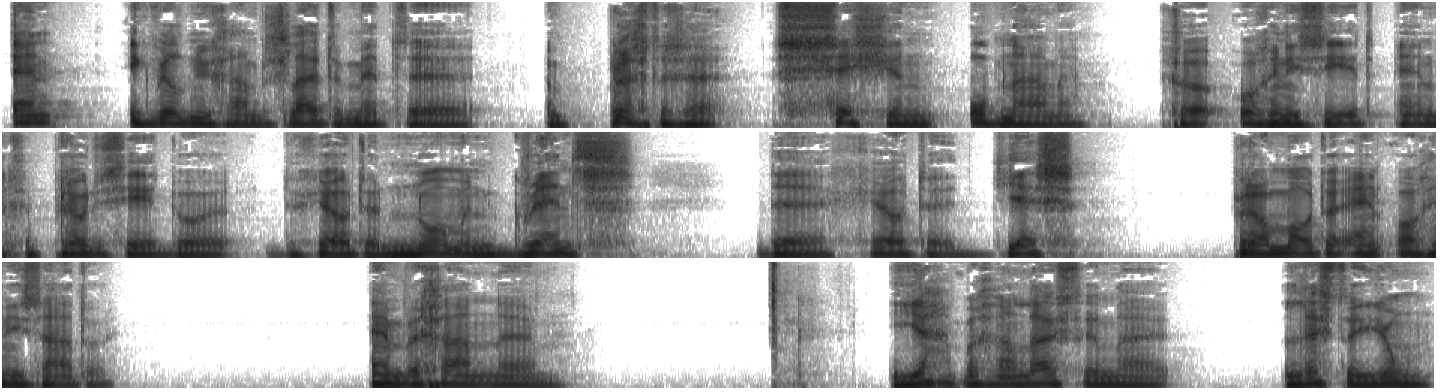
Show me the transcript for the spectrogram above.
En ik wil nu gaan besluiten met uh, een prachtige session opname. Georganiseerd en geproduceerd door de grote Norman Grants. De grote jazz promotor en organisator. En we gaan... Uh, ja, we gaan luisteren naar Lester Young,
